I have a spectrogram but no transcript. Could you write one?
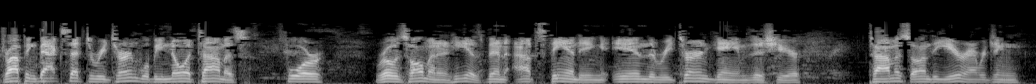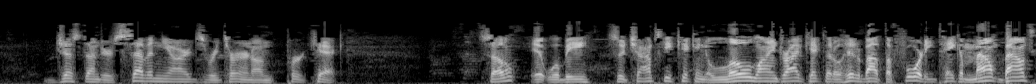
Dropping back set to return will be Noah Thomas for Rose Hulman, and he has been outstanding in the return game this year. Thomas on the year averaging just under seven yards return on per kick. So it will be Suchomsky kicking a low line drive kick that'll hit about the 40, take a mount bounce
